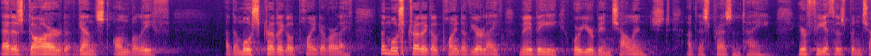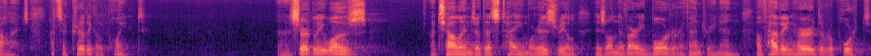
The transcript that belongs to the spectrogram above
Let us guard against unbelief at the most critical point of our life. The most critical point of your life may be where you're being challenged at this present time. Your faith has been challenged. That's a critical point. And it certainly was a challenge at this time where Israel is on the very border of entering in, of having heard the report,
